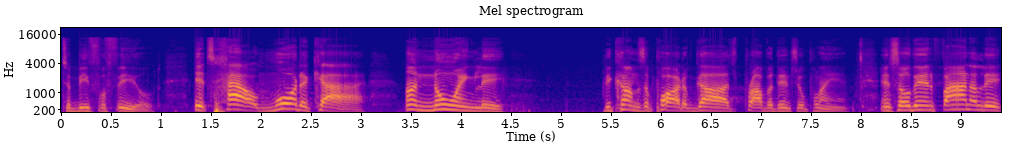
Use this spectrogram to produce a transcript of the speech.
to be fulfilled. It's how Mordecai unknowingly becomes a part of God's providential plan. And so then finally,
